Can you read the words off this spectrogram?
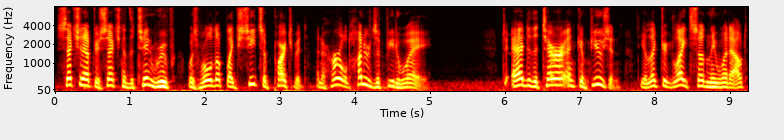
Section after section of the tin roof was rolled up like sheets of parchment and hurled hundreds of feet away. To add to the terror and confusion, the electric light suddenly went out,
